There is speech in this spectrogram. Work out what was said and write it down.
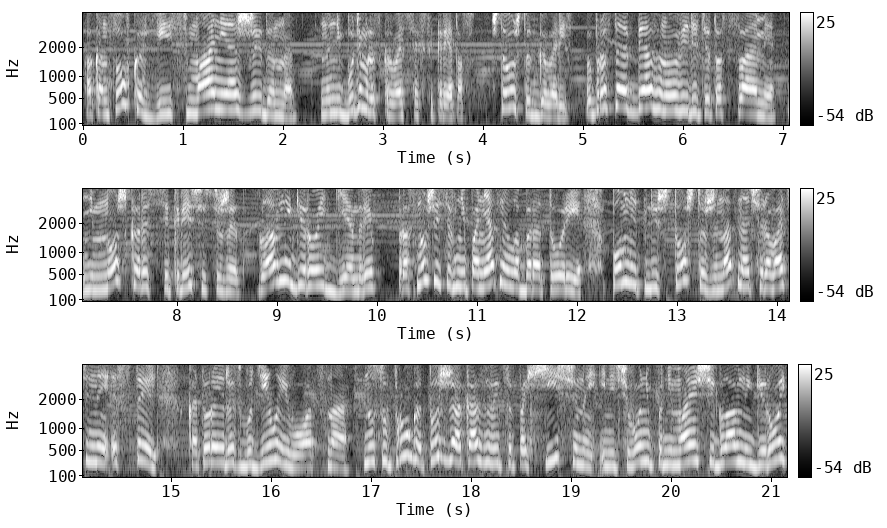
а концовка весьма неожиданна. Но не будем раскрывать всех секретов. Что уж тут говорить. Вы просто обязаны увидеть это сами. Немножко рассекречу сюжет. Главный герой Генри, проснувшийся в непонятной лаборатории, помнит лишь то, что женат на очаровательной Эстель, которая разбудила его от сна. Но супруга тут же оказывается похищенной, и ничего не понимающий главный герой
